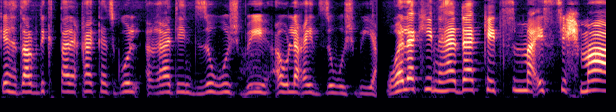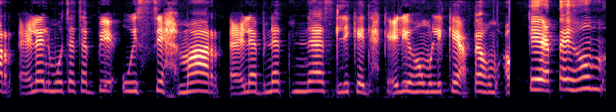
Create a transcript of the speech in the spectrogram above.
كيهضر بديك الطريقة كتقول غادي نتزوج به أو لا غيتزوج بيا. ولكن هذا كيتسمى استحمار على المتتبع واستحمار على بنات الناس اللي كيضحك عليهم واللي كيعطيهم كيعطيهم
